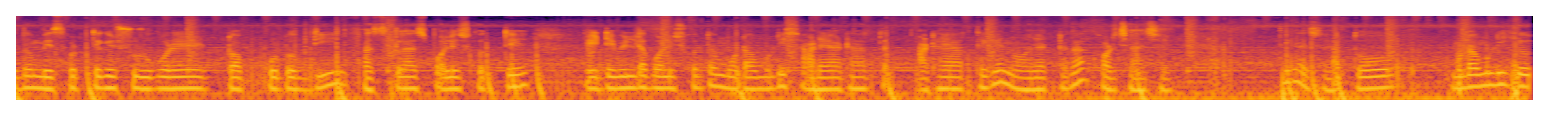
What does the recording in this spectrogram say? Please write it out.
একদম বেসকোট থেকে শুরু করে টপ কোট অবধি ফার্স্ট ক্লাস পলিশ করতে। এই টেবিলটা পলিশ করতে মোটামুটি সাড়ে আট হাজার আট হাজার থেকে ন হাজার টাকা খরচা আছে। ঠিক আছে? তো মোটামুটি কেউ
